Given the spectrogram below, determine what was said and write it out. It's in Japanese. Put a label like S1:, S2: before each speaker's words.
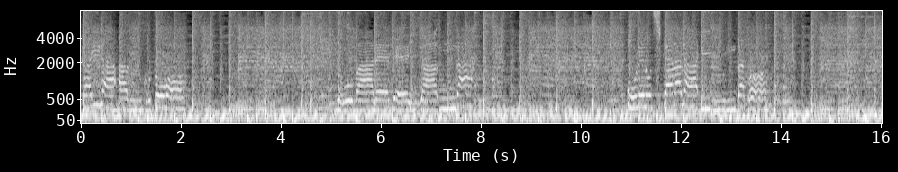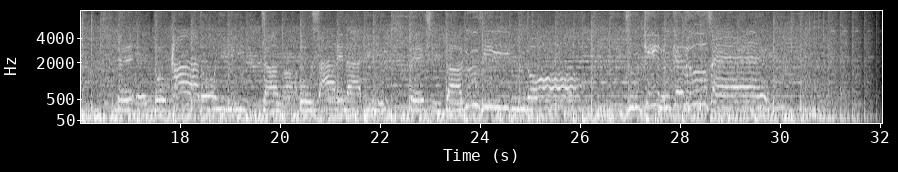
S1: 界呼ばれていたんだ。俺の力がいるんだと。レッドカードに邪魔をされない。デジタルビ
